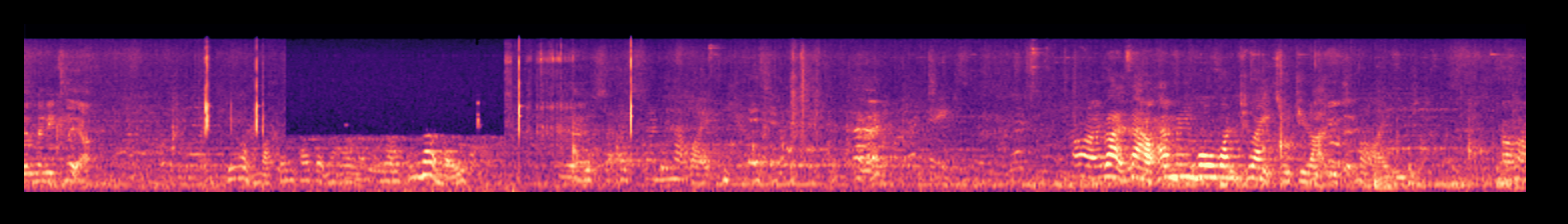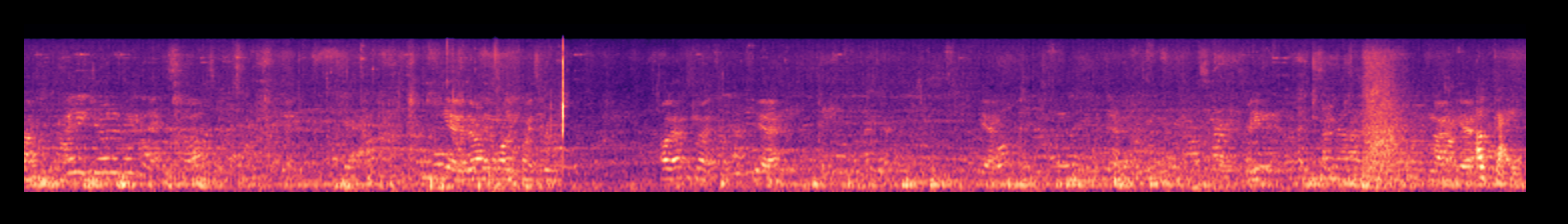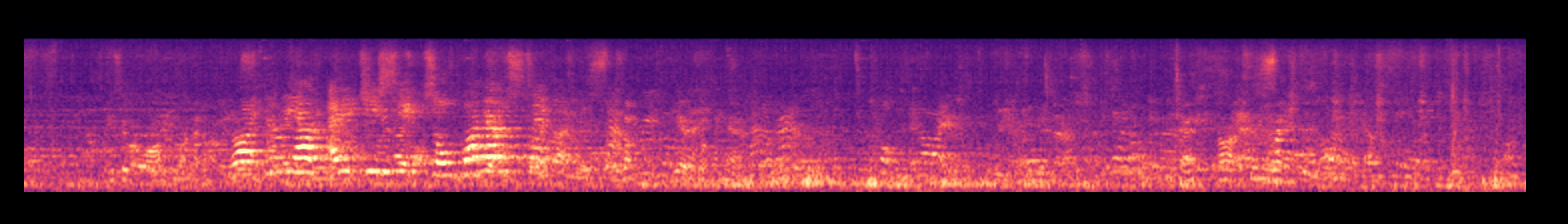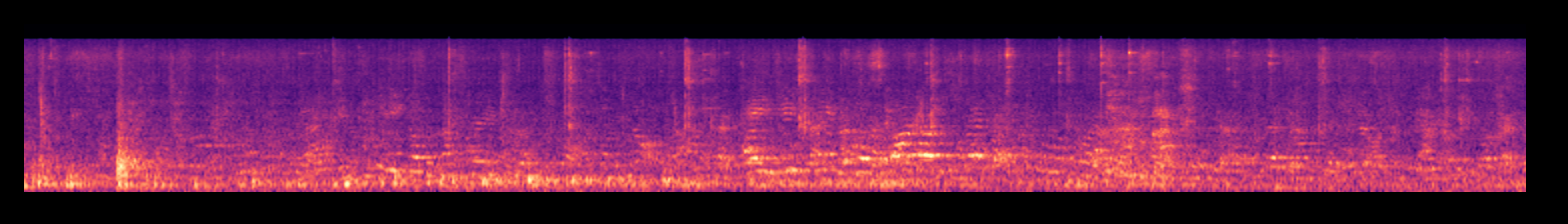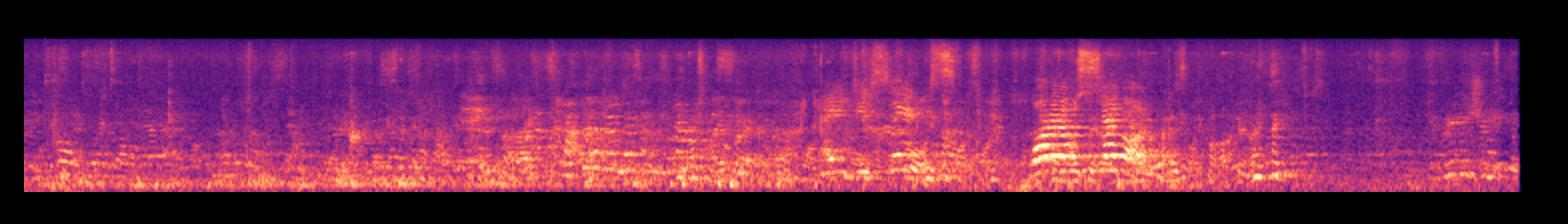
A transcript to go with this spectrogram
it mini clear? You have nothing. I don't know how much you know. You know. I was, I was standing that way. Hello. Hi. Right, Val, how many more one to eights would you like me to buy? Oh, hi. Yeah, they're only one point three. Oh, that's nice. Yeah. Yeah. Are Okay. Right, do we have 86 or 107? Yeah, it's not. Okay, alright,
